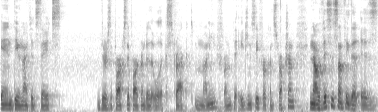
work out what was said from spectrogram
In the United States, there's a parks department that will extract money from the agency for construction. Now, this is something that is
